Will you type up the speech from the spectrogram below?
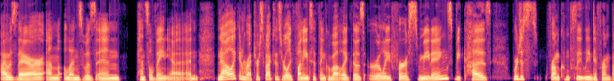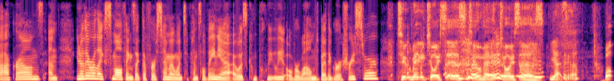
I was there, and Linz was in Pennsylvania. And now, like in retrospect, it's really funny to think about like those early first meetings because we're just from completely different backgrounds. And, you know, there were like small things. Like the first time I went to Pennsylvania, I was completely overwhelmed by the grocery store. Too many choices. Too many choices. Yes. Yeah. Well,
